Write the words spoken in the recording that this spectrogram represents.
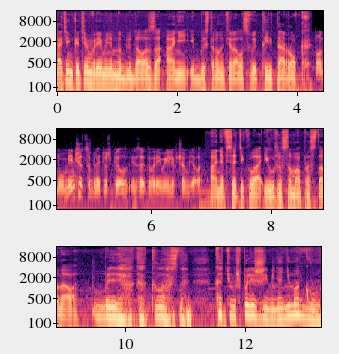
Катенька тем временем наблюдала за Аней и быстро натирала свой клиторок. Он уменьшиться, блядь, успел за это время или в чем дело? Аня вся текла и уже сама простонала. Бля, как классно. Катюш, полежи меня, не могу.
